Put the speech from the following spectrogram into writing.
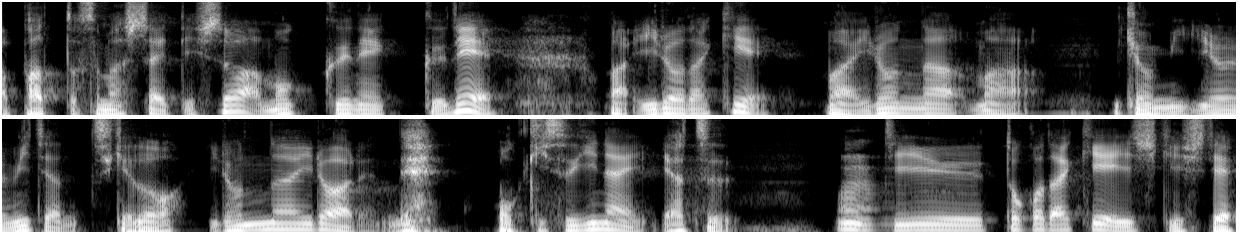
あ、パッと済ましたいって人は、モックネックで、まあ、色だけ、まあ、いろんな、まあ、今日みいろいろ見てたんですけど、いろんな色あるんで、大きすぎないやつうんっていうとこだけ意識して、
